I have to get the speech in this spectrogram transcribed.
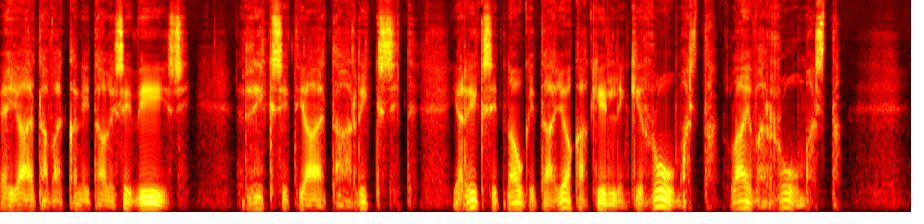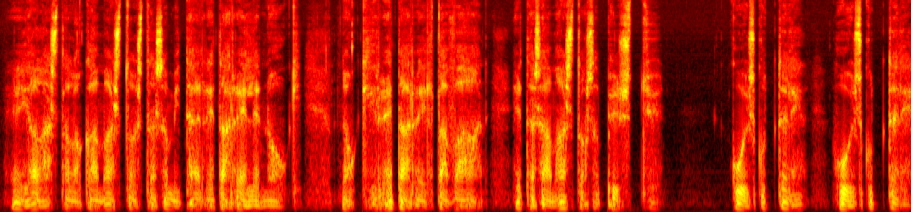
ei jaeta vaikka niitä olisi viisi. Riksit jaetaan riksit, ja riksit noukitaan joka killinkin ruumasta, laivan ruumasta – ei alastalokaan mastoistansa mitään retareille nouki. Nouki retareilta vaan, että saa mastonsa pystyyn. Kuiskuttelin, huiskuttelin,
